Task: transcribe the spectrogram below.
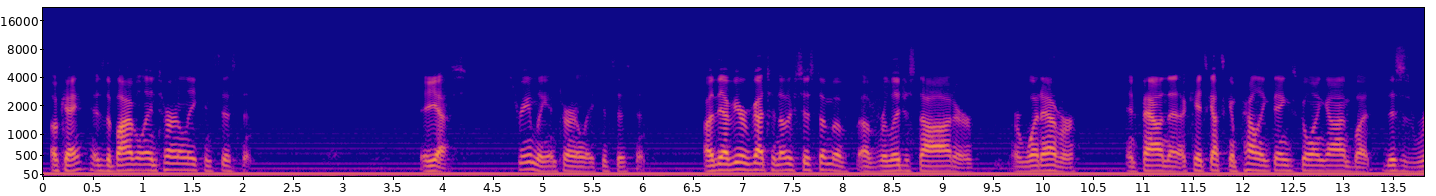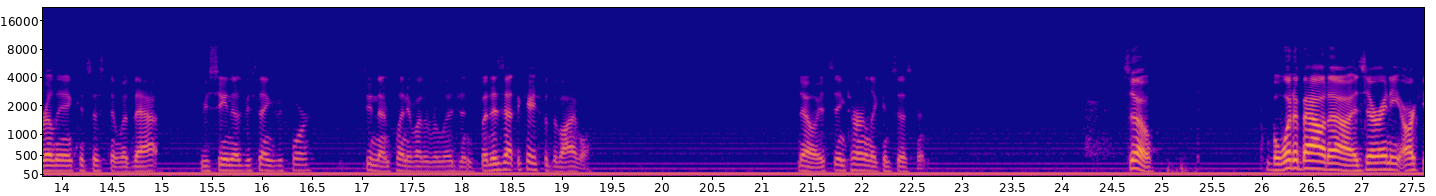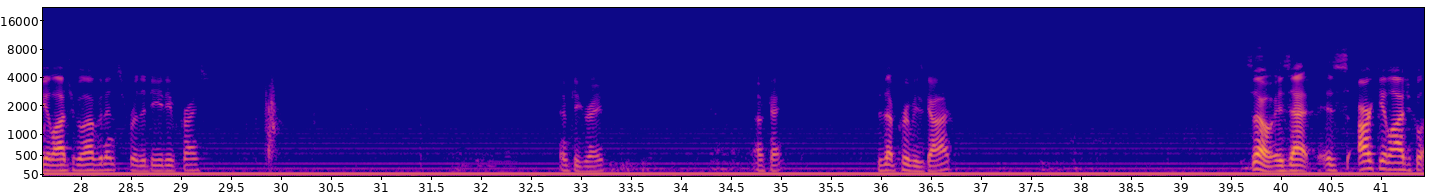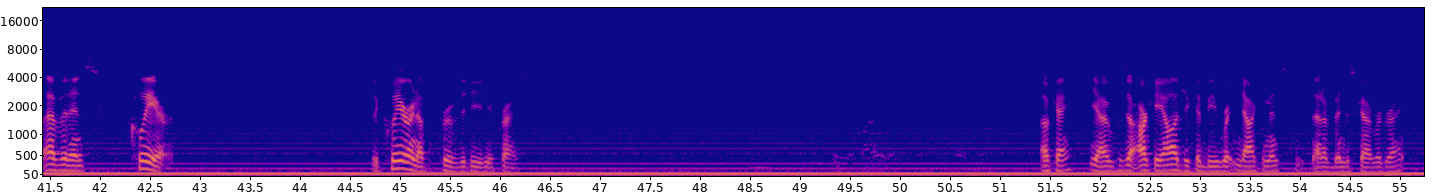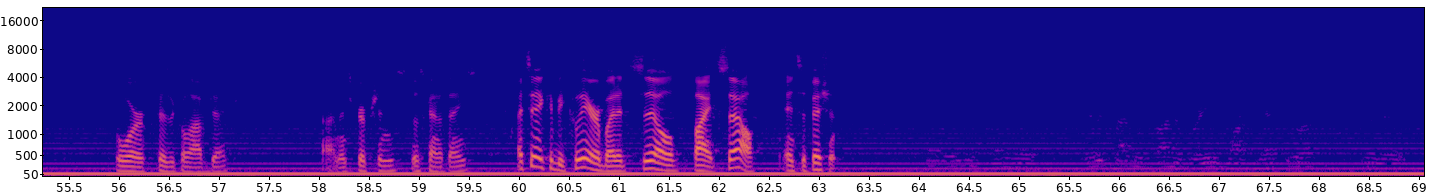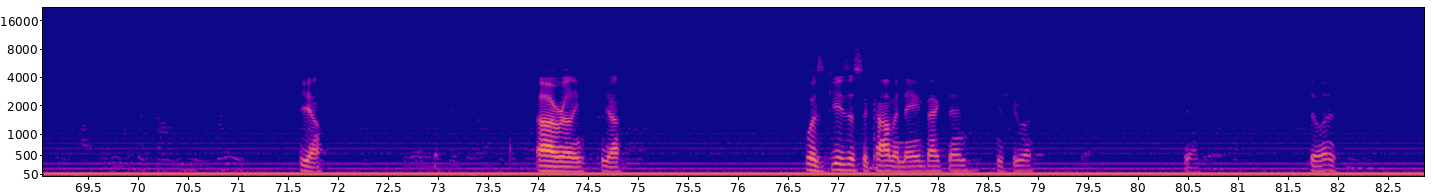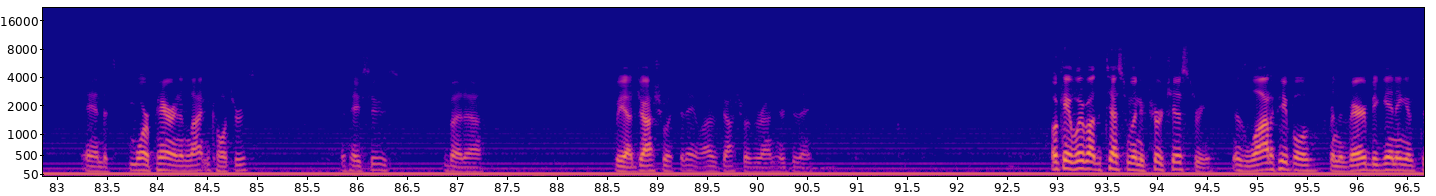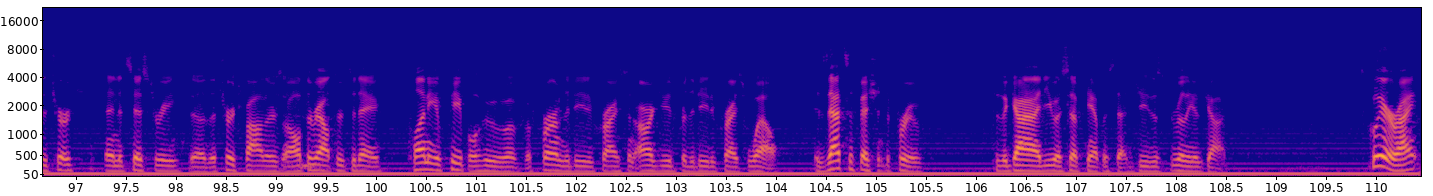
Okay. Is the Bible internally consistent? Yes. Extremely internally consistent. Have you ever got to another system of, of religious thought or, or whatever and found that, okay, it's got some compelling things going on, but this is really inconsistent with that? Have you seen those things before? seen that in plenty of other religions. But is that the case with the Bible? No, it's internally consistent. So, but what about, uh, is there any archaeological evidence for the deity of Christ? Empty grave? Okay. Does that prove he's God? So, is that is archaeological evidence clear? Is it clear enough to prove the deity of Christ? Okay, yeah, because archaeology could be written documents that have been discovered, right? Or physical objects, um, inscriptions, those kind of things. I'd say it could be clear, but it's still, by itself, insufficient. Yeah. Oh, really? Yeah. Was Jesus a common name back then? Yeshua? Yeah. Still is. And it's more apparent in Latin cultures than Jesus. But, uh, but yeah, Joshua today. A lot of Joshua's around here today. Okay, what about the testimony of church history? There's a lot of people from the very beginning of the church and its history, the, the church fathers, all throughout through today, plenty of people who have affirmed the deity of Christ and argued for the deity of Christ well. Is that sufficient to prove to the guy at USF campus that Jesus really is God? It's clear, right?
